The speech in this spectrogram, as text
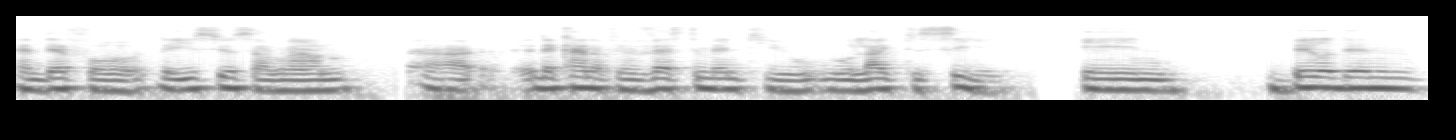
And therefore, the issues around uh, the kind of investment you would like to see in building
